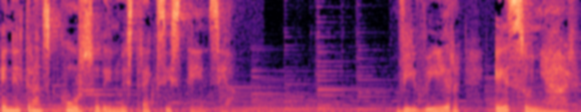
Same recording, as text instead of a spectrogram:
en el transcurso de nuestra existencia. Vivir es soñar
